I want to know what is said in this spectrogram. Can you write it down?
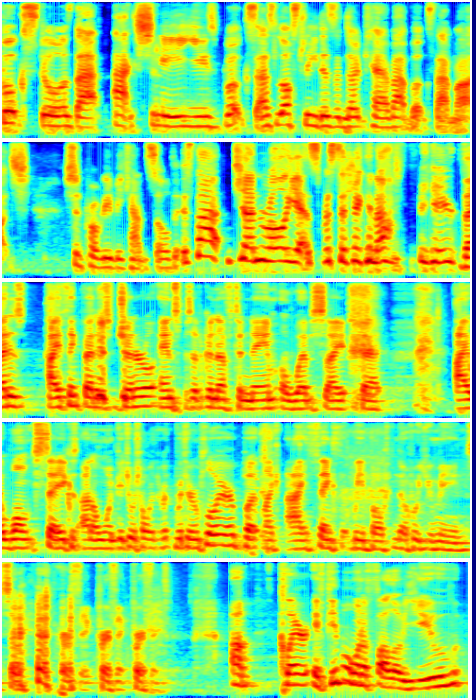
bookstores that actually use books as loss leaders and don't care about books that much should probably be cancelled. Is that general yet specific enough for you? That is, I think that is general and specific enough to name a website that I won't say because I don't want to get you in trouble with, with your employer, but like I think that we both know who you mean. So perfect, perfect, perfect. Um, Claire, if people want to follow you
